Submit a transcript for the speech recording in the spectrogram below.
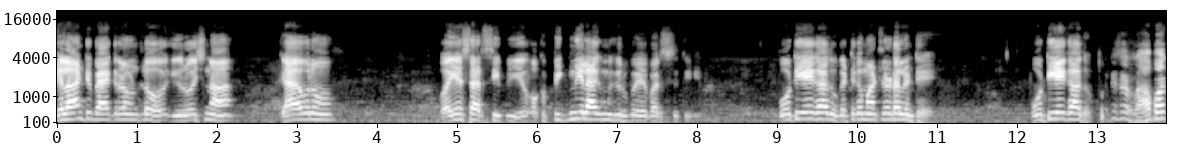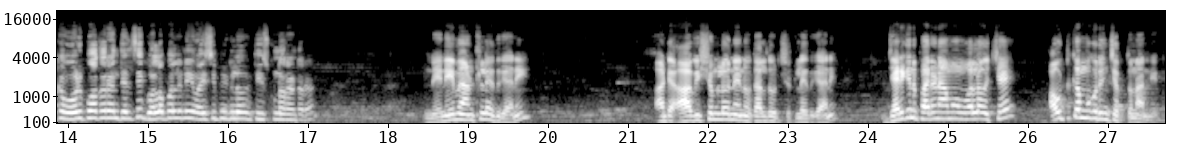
ఇలాంటి బ్యాక్గ్రౌండ్లో ఈ రోజున కేవలం వైఎస్ఆర్సీపీ ఒక పిగ్మీలాగా మిగిలిపోయే పరిస్థితి. పోటీయే కాదు గట్టిగా మాట్లాడాలంటే. పోటీయే కాదు. అంటే సార్ రాపాక ఓడిపోతారని తెలిసి గొల్లపల్లిని వైసీపీలో తీసుకున్నారంటారా? నేనేమి అంటలేదు కానీ అంటే ఆ విషయంలో నేను తలదూర్చట్లేదు కానీ జరిగిన పరిణామం వల్ల వచ్చే అవుట్కమ్ గురించి చెప్తున్నాను నీకు.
